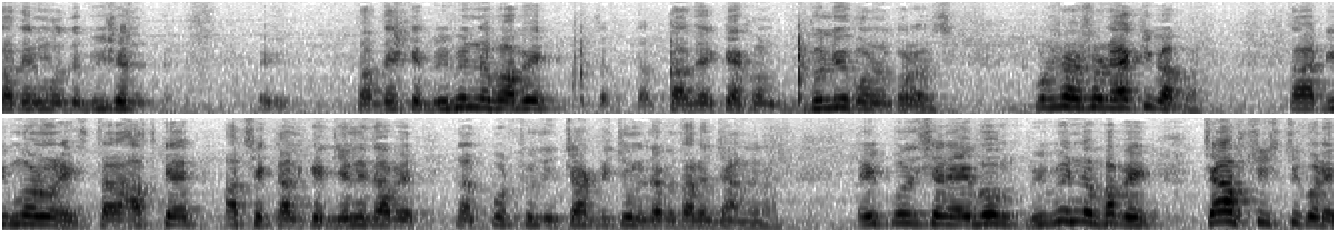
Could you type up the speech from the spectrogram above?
তাদের মধ্যে ভীষণ, তাদেরকে বিভিন্নভাবে তাদেরকে এখন দলীয়করণ করা হয়েছে। প্রশাসন একই ব্যাপার, তারা ডিমোরালাইজ তারা আজকে আছে কালকে জেলে যাবে, না পরশু দিন চাকরি চলে যাবে, তারা জানে না। এই পজিশনে এবং বিভিন্নভাবে চাপ সৃষ্টি করে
